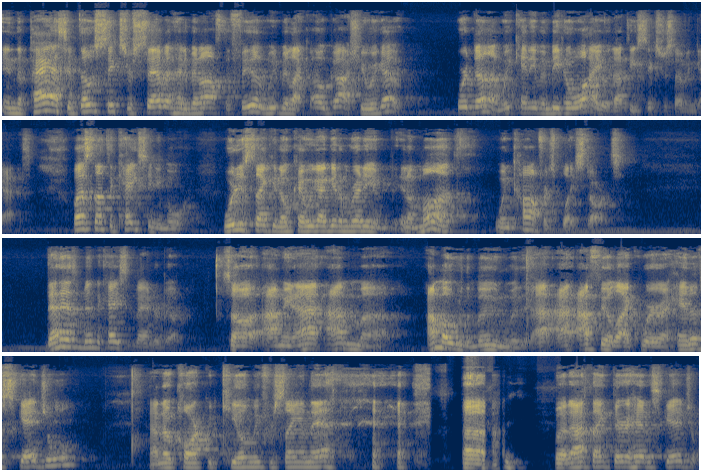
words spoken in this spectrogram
in the past, if those six or seven had been off the field, we'd be like, oh gosh, here we go. We're done. We can't even beat Hawaii without these six or seven guys. Well, that's not the case anymore. We're just thinking, okay, we got to get them ready in, in a month when conference play starts. That hasn't been the case at Vanderbilt. So, I mean, I, am I'm, uh, I'm over the moon with it. I, I, I feel like we're ahead of schedule I know Clark would kill me for saying that, uh, but I think they're ahead of schedule,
